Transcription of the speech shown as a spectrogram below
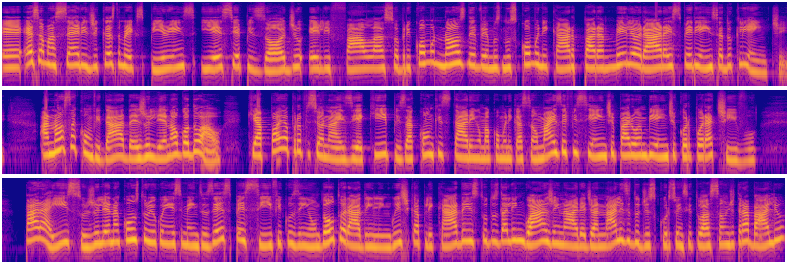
É, essa é uma série de Customer Experience e esse episódio ele fala sobre como nós devemos nos comunicar para melhorar a experiência do cliente. A nossa convidada é Juliana Algodoal, que apoia profissionais e equipes a conquistarem uma comunicação mais eficiente para o ambiente corporativo. Para isso, Juliana construiu conhecimentos específicos em um doutorado em Linguística Aplicada e Estudos da Linguagem na área de análise do discurso em situação de trabalho.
